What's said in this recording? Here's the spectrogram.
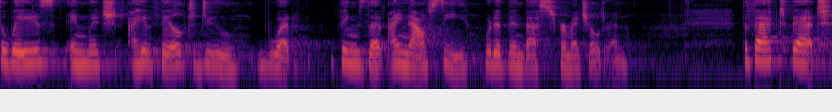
the ways in which I have failed to do what things that I now see would have been best for my children. The fact that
